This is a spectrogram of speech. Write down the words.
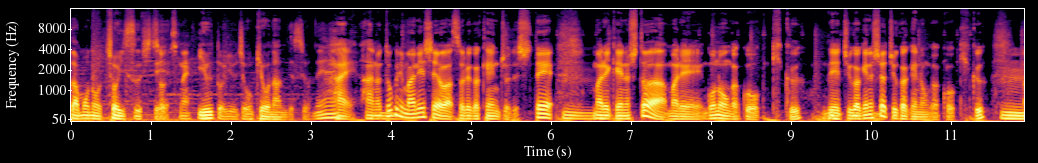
たものをチョイスして。いるという状況なんですよね。はい。あの、特にマレーシアはそれが顕著でして、うんマレー系の人はマレー語の音楽を聴く。で、中華系の人は中華系の音楽を聴く。うん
